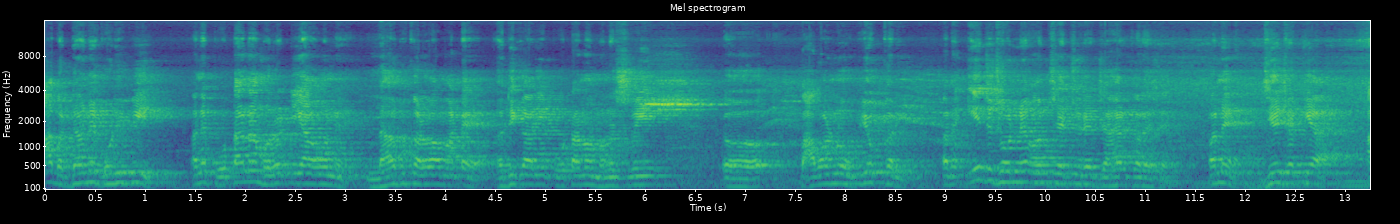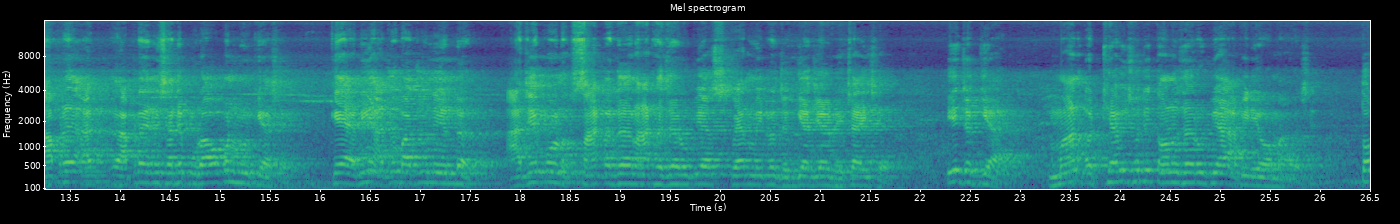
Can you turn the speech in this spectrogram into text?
આ બધાને ઘોડી પી અને પોતાના મરટિયાઓને લાભ કરવા માટે અધિકારી પોતાનો મનસ્વી પાવરનો ઉપયોગ કરી અને એ જ ઝોનને અનસેચ્યુરેટ જાહેર કરે છે. અને જે જગ્યા આપણે આપણે એની સાથે પુરાવો પણ મૂક્યા છે કે એની આજુબાજુની અંદર આજે પણ સાત હજાર, આઠ હજાર રૂપિયા સ્ક્વેર મીટર જગ્યા જ્યાં વેચાય છે, એ જગ્યા માંડ અઠ્યાવીસોથી ત્રણ હજાર રૂપિયા આપી દેવામાં આવે છે. તો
